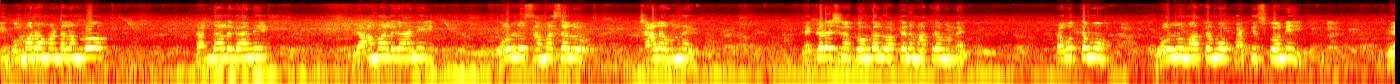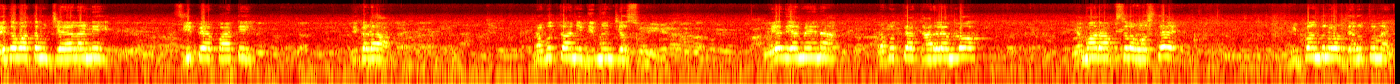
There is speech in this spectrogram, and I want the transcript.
ఈ బొమ్మర మండలంలో తండాలు కానీ గ్రామాలు కానీ రోడ్లు సమస్యలు చాలా ఉన్నాయి. ఎక్కడొచ్చిన గొంగలు అక్కడ మాత్రం ఉన్నాయి. ప్రభుత్వము రోడ్లు మాత్రము పట్టించుకొని వేగవంతం చేయాలని సిపిఐ పార్టీ ఇక్కడ ప్రభుత్వాన్ని డిమాండ్ చేస్తుంది. ఏది ఏమైనా ప్రభుత్వ కార్యాలయంలో ఎంఆర్ ఆఫీసులో వస్తే ఇబ్బందులు జరుగుతున్నాయి.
